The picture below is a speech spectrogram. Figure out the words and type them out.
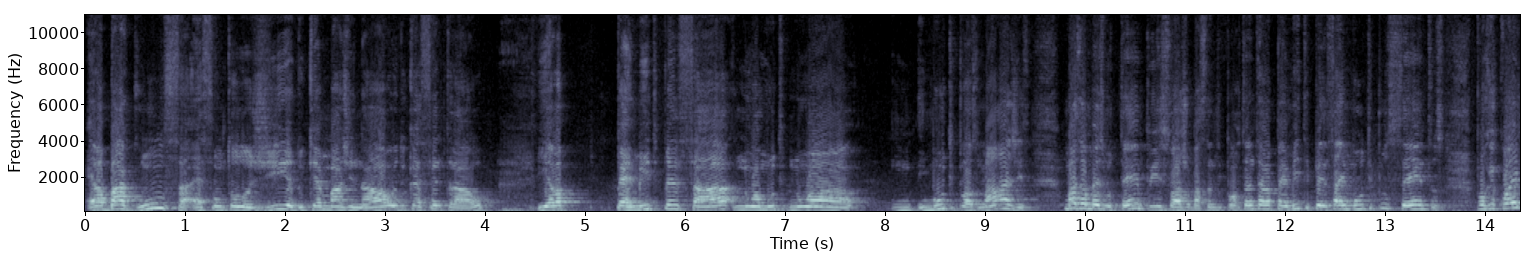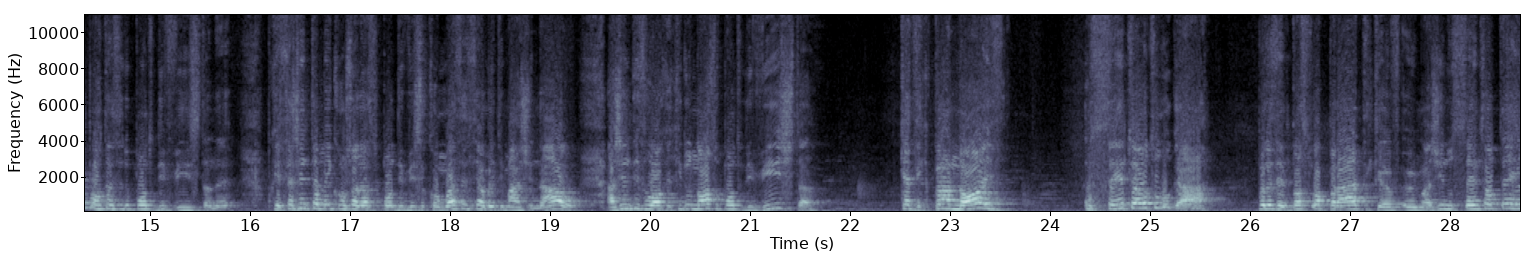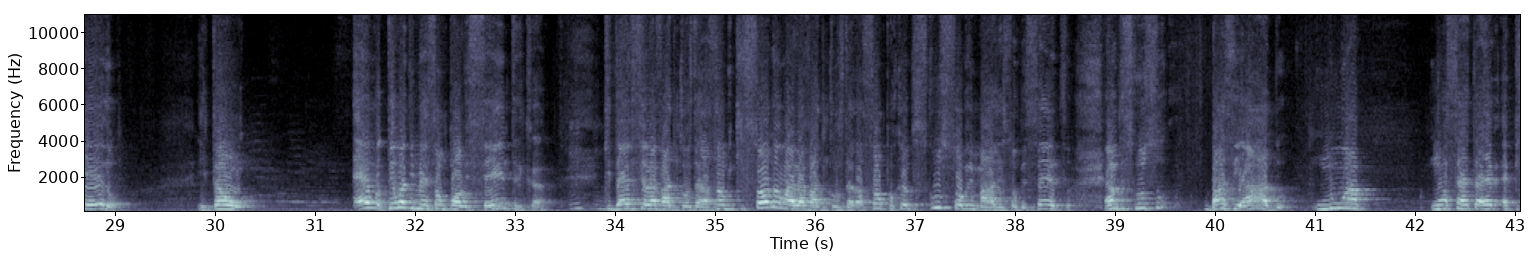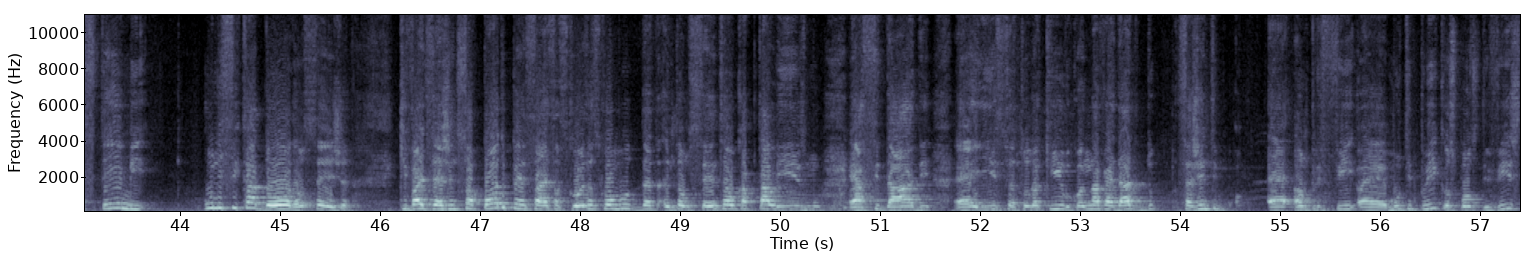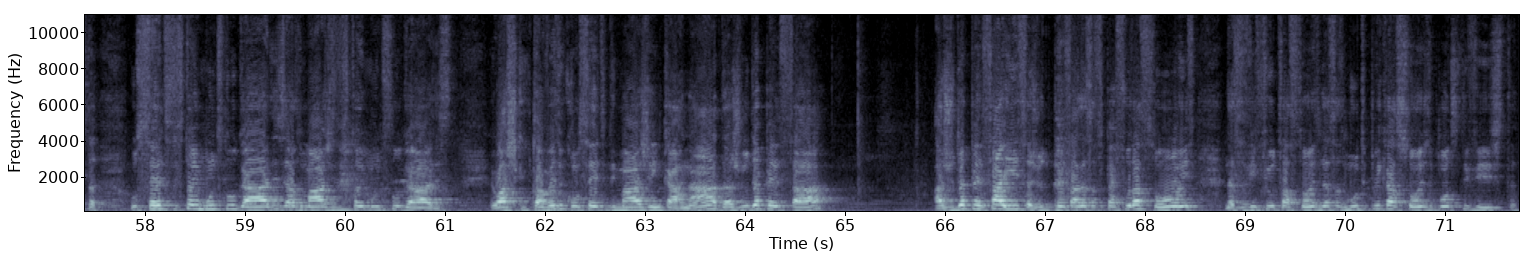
ela bagunça essa ontologia do que é marginal e do que é central. E ela permite pensar numa, numa em múltiplas margens, mas ao mesmo tempo, e isso eu acho bastante importante, ela permite pensar em múltiplos centros. Porque qual é a importância do ponto de vista, né? Porque se a gente também constrói nosso ponto de vista como essencialmente marginal, a gente desloca aqui do nosso ponto de vista, quer dizer que para nós, o centro é outro lugar. Por exemplo, para a sua prática, eu, eu, imagino, o centro é o terreiro. Então, é, tem uma dimensão policêntrica que deve ser levado em consideração e que só não é levado em consideração porque o discurso sobre imagem, sobre centro, é um discurso baseado numa, numa certa episteme unificadora, ou seja, que vai dizer a gente só pode pensar essas coisas como então o centro é o capitalismo, é a cidade, é isso, é tudo aquilo, quando na verdade se a gente é, amplifica, é, multiplica os pontos de vista, os centros estão em muitos lugares e as margens estão em muitos lugares. Eu acho que talvez o conceito de imagem encarnada ajude a pensar, ajude a pensar isso, ajude a pensar nessas perfurações, nessas infiltrações, nessas multiplicações de pontos de vista.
